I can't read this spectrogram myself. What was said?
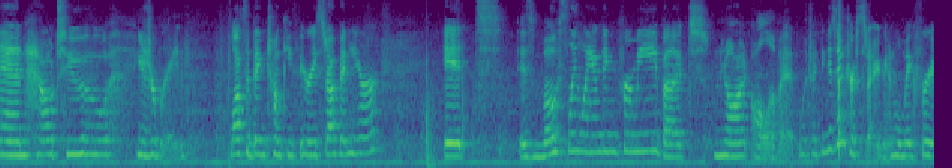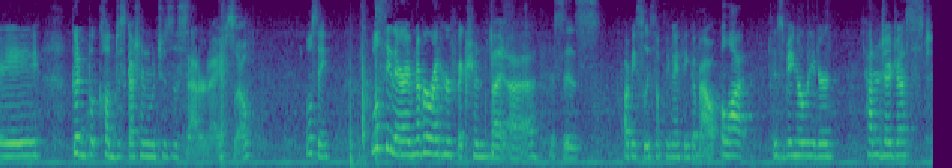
and how to use your brain. Lots of big chunky theory stuff in here. It is mostly landing for me, but not all of it, which I think is interesting and will make for a good book club discussion, which is this Saturday, so we'll see. We'll see there. I've never read her fiction, but uh, this is obviously something I think about a lot, is being a reader, how to digest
